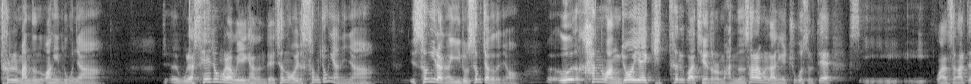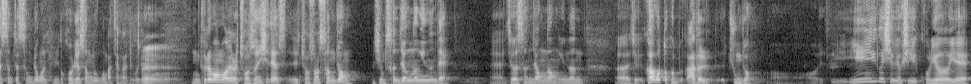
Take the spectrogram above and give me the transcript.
틀을 만든 왕이 누구냐? 우리가 세종이라고 얘기하는데 저는 오히려 성종이 아니냐. 이 성이라는 건 이룰 성자거든요. 어, 한 왕조의 기틀과 제도를 만든 사람을 나중에 죽었을 때 이- 이- 이- 완성할 때 성자 성종을 줍니다. 고려 성종도 마찬가지고요. 네. 음, 그래 보면 오히려 조선 시대 조선 성종 지금 선정릉 있는데 에, 저 선정릉 있는 어, 저, 그하고 또 그 아들 중종 어, 이- 이것이 역시 고려의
